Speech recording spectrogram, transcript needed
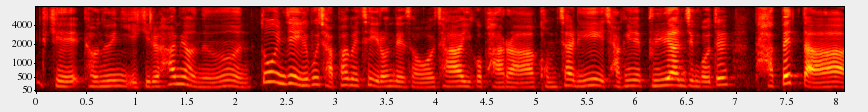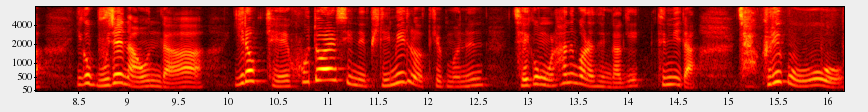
이렇게 변호인이 얘기를 하면은 또 이제 일부 좌파 매체 이런 데서 자 이거 봐라 검찰이 자기네 불리한 증거들 다 뺐다 이거 무죄 나온다 이렇게 호도할 수 있는 빌미를 어떻게 보면은 제공을 하는 거라는 생각이 듭니다. 자 그리고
